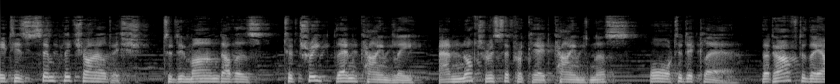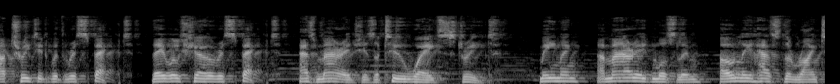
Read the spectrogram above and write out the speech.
It is simply childish to demand others to treat them kindly and not reciprocate kindness, or to declare that after they are treated with respect, they will show respect, as marriage is a two-way street. Meaning, a married Muslim only has the right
